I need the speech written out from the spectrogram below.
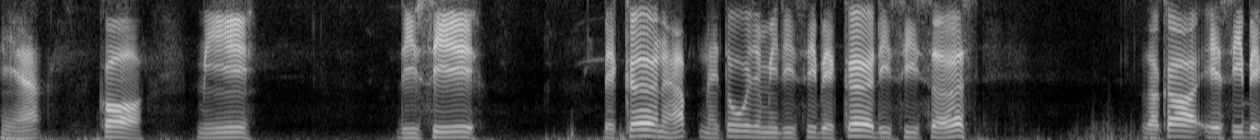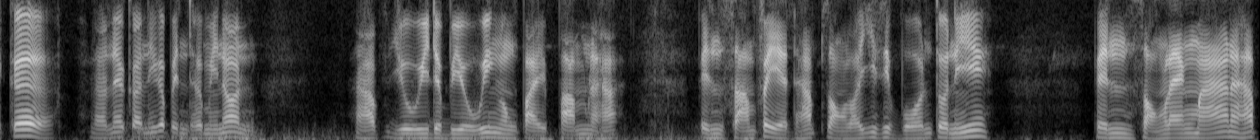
นี่ฮะก็มี DC เบเกอร์นะครับ ในตู้ก็จะมี DC เบเกอร์ DC Surge แล้วก็ AC เบเกอร์ แล้วเนี่ยก็อันนี้ก็เป็นเทอร์มินอลนะครับ UVW วิ่งลงไปปั๊มนะฮะเป็น 3 เฟสนะครับ 220 โวลต์ตัวนี้เป็น 2 แรงม้านะครับ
